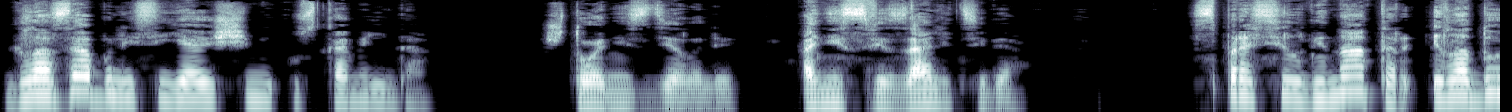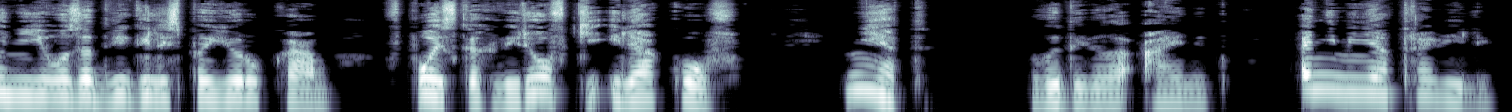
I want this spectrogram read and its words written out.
глаза были сияющими кусками льда. «Что они сделали? Они связали тебя?» Спросил винатор, и ладони его задвигались по ее рукам в поисках веревки или оков. «Нет», — выдавила Айлет, — «они меня отравили.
